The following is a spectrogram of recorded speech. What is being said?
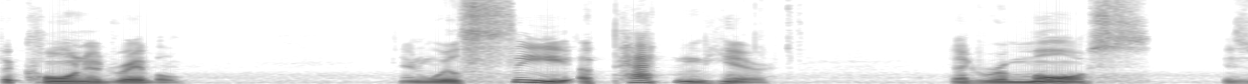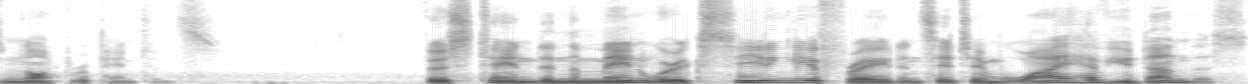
the cornered rebel. And we'll see a pattern here that remorse is not repentance. Verse 10 Then the men were exceedingly afraid and said to him, Why have you done this?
